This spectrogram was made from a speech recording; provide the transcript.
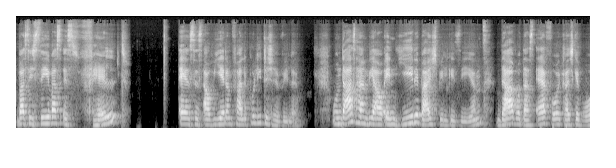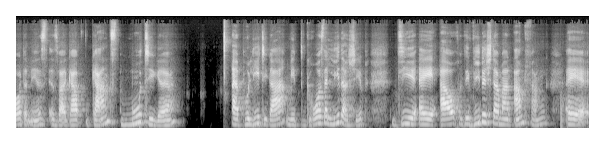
Was ich sehe, was es fällt, es ist auf jeden Fall der politische Wille. Und das haben wir auch in jedem Beispiel gesehen, da wo das erfolgreich geworden ist. Es war, gab ganz mutige äh, Politiker mit großer Leadership, die äh, auch den Widerstand am Anfang äh,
